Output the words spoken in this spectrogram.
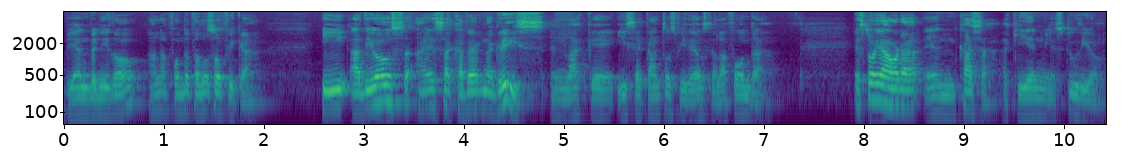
bienvenido a la Fonda Filosófica. Y adiós a esa caverna gris en la que hice tantos videos de la Fonda. Estoy ahora en casa, aquí en mi estudio,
